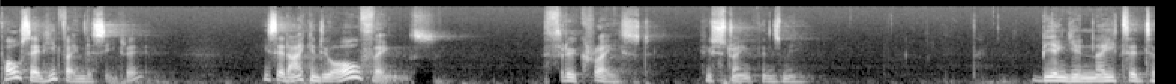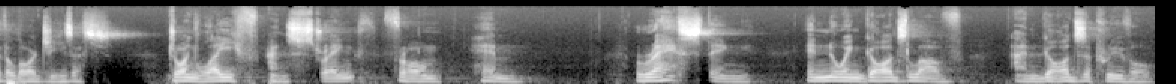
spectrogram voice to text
Paul said he'd find the secret. He said, I can do all things through Christ who strengthens me. Being united to the Lord Jesus, drawing life and strength from Him, resting in knowing God's love and God's approval.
